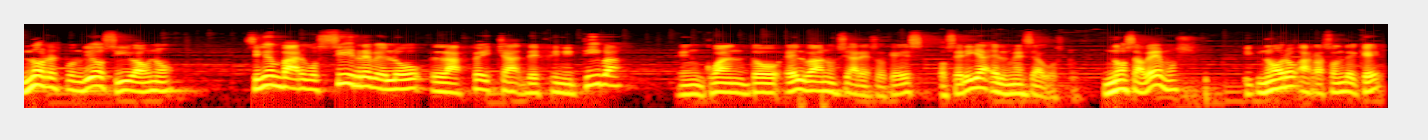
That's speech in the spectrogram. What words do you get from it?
No respondió si iba o no. Sin embargo, sí reveló la fecha definitiva en cuanto él va a anunciar eso, que es o sería el mes de agosto. No sabemos, ignoro a razón de qué,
